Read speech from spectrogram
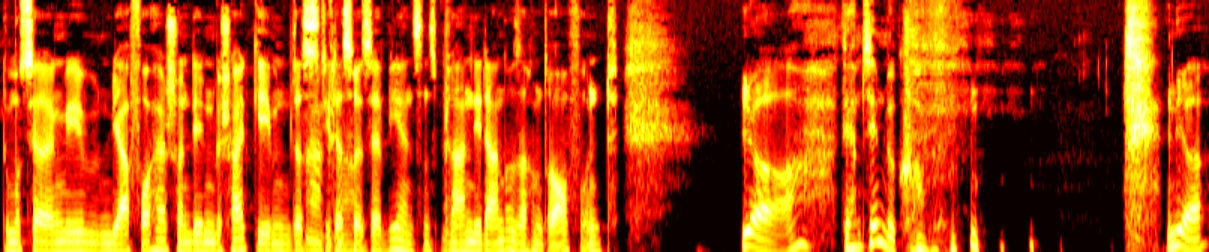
Du musst ja irgendwie ein Jahr vorher schon denen Bescheid geben, dass Ja, die das klar. reservieren, sonst planen die da andere Sachen drauf und ja, wir haben es hinbekommen. ja.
